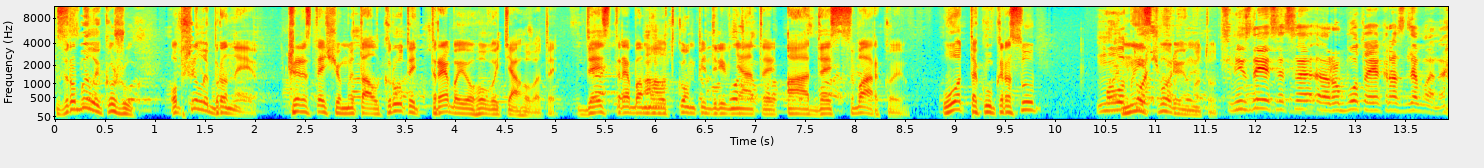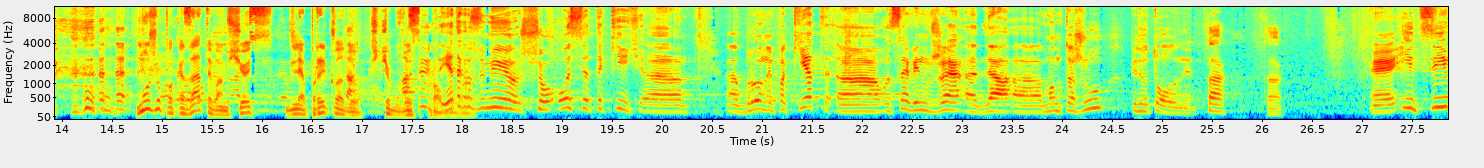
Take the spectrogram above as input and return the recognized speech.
Зробили кожух, обшили бронею. Через те, що метал крутить, треба його витягувати. Десь треба молотком підрівняти, а десь сваркою. От таку красу ми створюємо тут. Мені здається, це робота якраз для мене. Можу показати вам щось для прикладу, щоб ви скажіть, спробували. я так розумію, що ось такий е, е, бронепакет, е, оце він вже е, для е, монтажу підготовлений. Так, так. Е, і ці,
